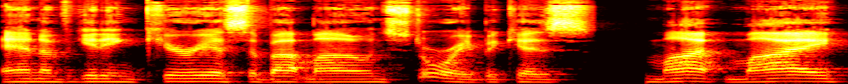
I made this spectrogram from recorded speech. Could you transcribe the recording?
and of getting curious about my own story, because my my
